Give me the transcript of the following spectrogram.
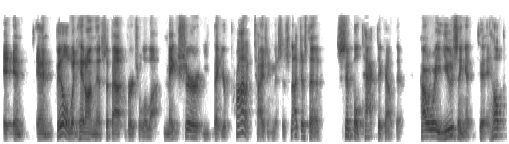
it, and, and Bill would hit on this about virtual a lot. Make sure that you're productizing this. It's not just a simple tactic out there. How are we using it to help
